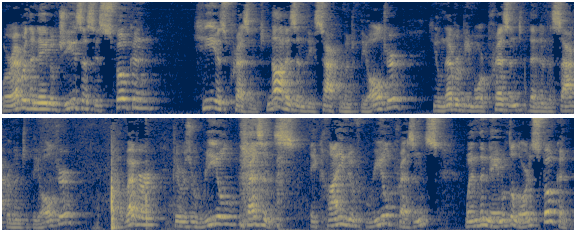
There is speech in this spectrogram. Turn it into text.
Wherever the name of Jesus is spoken, He is present, not as in the sacrament of the altar. He'll never be more present than in the sacrament of the altar. However, there is a real presence, a kind of real presence when the name of the Lord is spoken.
